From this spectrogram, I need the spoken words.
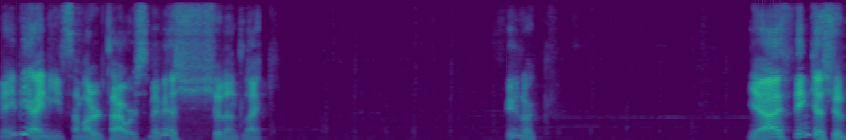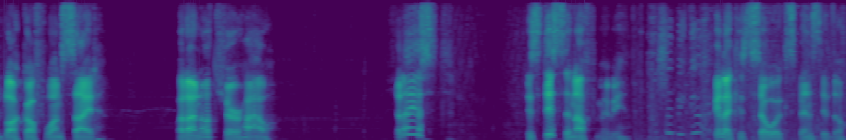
Maybe I need some other towers. Maybe I shouldn't like. Feel like. Yeah, I think I should block off one side, but I'm not sure how. Should I just? Is this enough? Maybe. Should be good. I feel like it's so expensive though.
